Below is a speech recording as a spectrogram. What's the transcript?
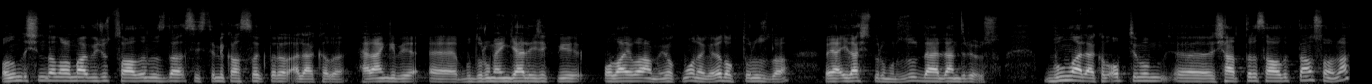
Onun dışında normal vücut sağlığınızda sistemik hastalıklara alakalı herhangi bir e, bu durumu engelleyecek bir olay var mı yok mu ona göre doktorunuzla veya ilaç durumunuzu değerlendiriyoruz. Bununla alakalı optimum e, şartları sağladıktan sonra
